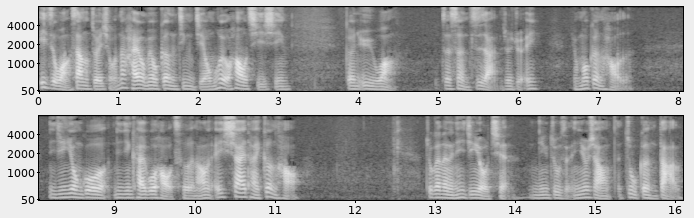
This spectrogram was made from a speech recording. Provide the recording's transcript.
一直往上追求。那还有没有更进阶？我们会有好奇心跟欲望，这是很自然，就觉得哎，有没有更好的？你已经用过，你已经开过好车，然后哎，下一台更好，就跟那个你已经有钱，你已经住着，你又想住更大了。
